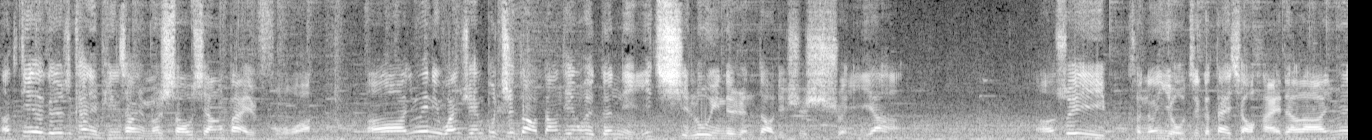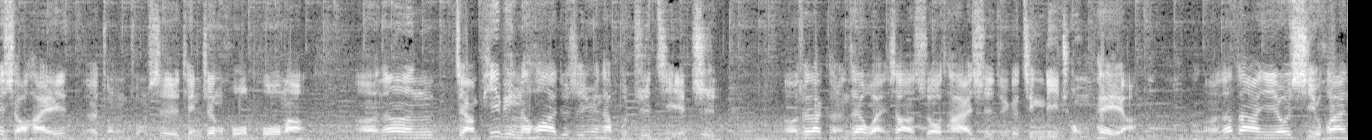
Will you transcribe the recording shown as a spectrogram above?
那第二个就是看你平常有没有烧香拜佛啊。哦，因为你完全不知道当天会跟你一起露营的人到底是谁呀，啊，所以可能有这个带小孩的啦，因为小孩呃总总是天真活泼嘛，啊，那讲批评的话，就是因为他不知节制，啊，所以他可能在晚上的时候他还是这个精力充沛啊，呃，那当然也有喜欢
